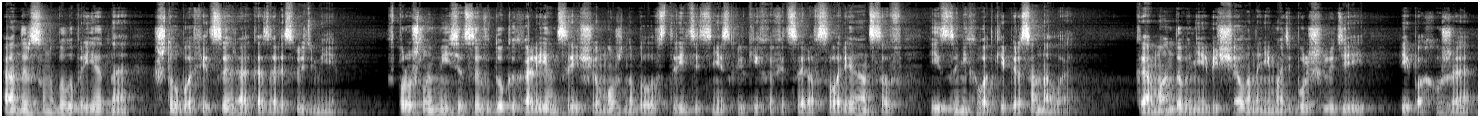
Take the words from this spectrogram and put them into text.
Андерсону было приятно, что оба офицера оказались людьми. В прошлом месяце в доках Альянса еще можно было встретить нескольких офицеров-соларианцев из-за нехватки персонала. Командование обещало нанимать больше людей, и, похоже,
